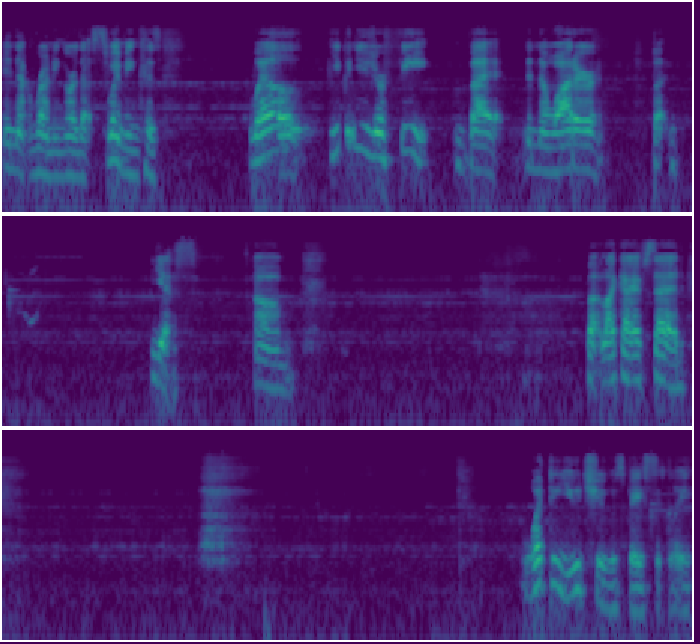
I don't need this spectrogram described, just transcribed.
in that running or that swimming because, well, you can use your feet, but in the water, but yes. Um, but like I have said, what do you choose basically?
